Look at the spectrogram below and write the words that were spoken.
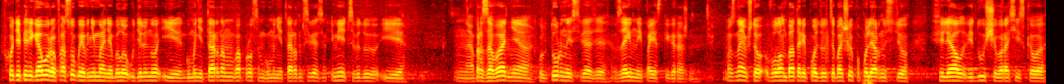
В ходе переговоров особое внимание было уделено и гуманитарным вопросам, гуманитарным связям. Имеется в виду и образование, культурные связи, взаимные поездки граждан. Мы знаем, что в Улан-Баторе пользуется большой популярностью филиал ведущего российского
